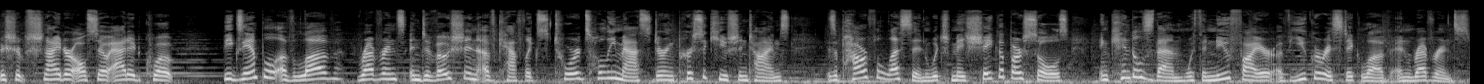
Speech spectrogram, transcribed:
Bishop Schneider also added, quote, the example of love, reverence, and devotion of Catholics towards Holy Mass during persecution times is a powerful lesson which may shake up our souls and kindles them with a new fire of Eucharistic love and reverence.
